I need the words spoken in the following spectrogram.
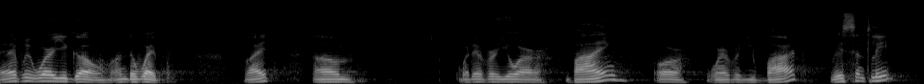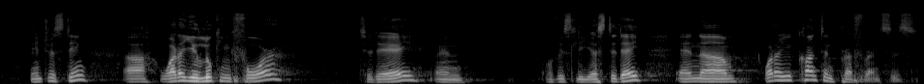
everywhere you go on the web, right? Um, whatever you are buying or wherever you bought recently, interesting. Uh, what are you looking for today and obviously yesterday? And um, what are your content preferences?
